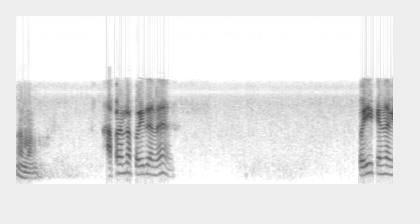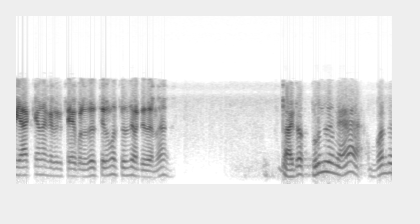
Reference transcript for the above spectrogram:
ஆமாம். அப்புறம் என்ன பொய் தானே? பொய்க்கு என்ன வியாக்கியானங்களுக்கு தேவைப்படுது? திரும்ப தெரிஞ்ச வேண்டியது தானே? டாக்டர் புரிஞ்சுதுங்க. வந்து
